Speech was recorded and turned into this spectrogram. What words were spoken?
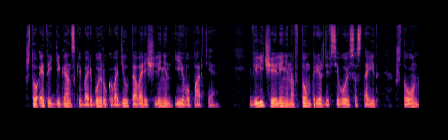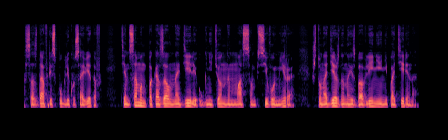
что этой гигантской борьбой руководил товарищ Ленин и его партия. Величие Ленина в том прежде всего и состоит, что он, создав республику советов, тем самым показал на деле угнетённым массам всего мира, что надежда на избавление не потеряна,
